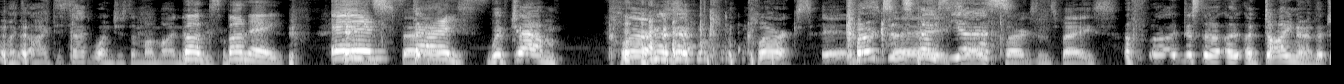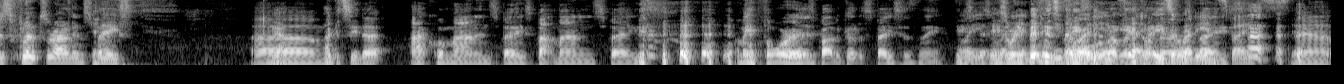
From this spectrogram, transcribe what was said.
I, I just had one just in my mind. now. Bugs You completely- Bunny in space. space. with jam. Clerks. Clerks in Clerks in space, yes! Clerks in space. A f- uh, just a, a, a diner that just floats around in space. Yeah, Um, I could see that. Aquaman in space, Batman in space. I mean, Thor is about to go to space, isn't he? He's, Well, he's already been in he's space. Already in All space. He's already in space. space. Yeah.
